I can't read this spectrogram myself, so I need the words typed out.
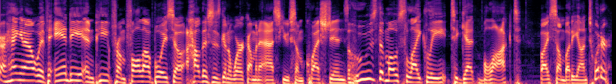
are hanging out with Andy and Pete from Fall Out Boy. So, how this is going to work, I'm going to ask you some questions. Who's the most likely to get blocked by somebody on Twitter?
